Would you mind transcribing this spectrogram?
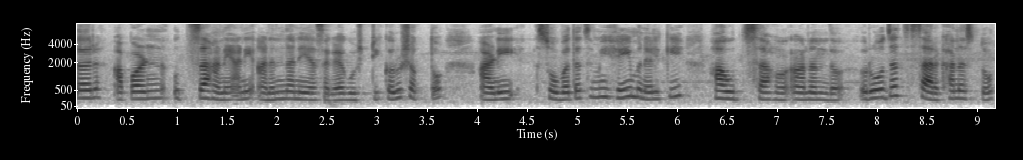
तर आपण उत्साहाने आणि आनंदाने या सगळ्या गोष्टी करू शकतो. आणि सोबतच मी हेही म्हणेल की हा उत्साह आनंद रोजच सारखा नसतो.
